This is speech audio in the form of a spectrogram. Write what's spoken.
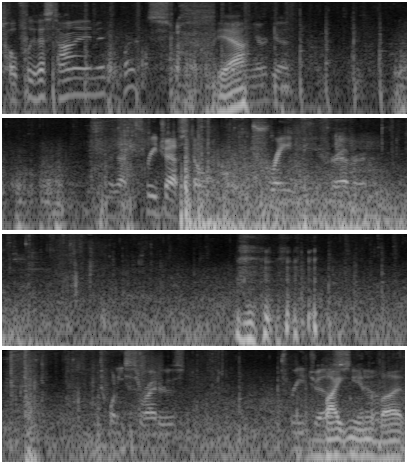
hopefully this time it works. Yeah. You're good. And that three Jeffs don't train me forever. Twenty striders, three Jeffs. Bite me you in the butt.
